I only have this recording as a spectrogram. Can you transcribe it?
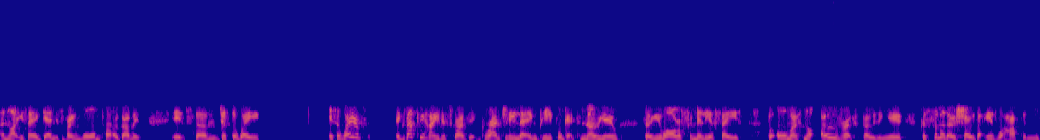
And like you say again, it's a very warm program. It's it's um, just a way. It's a way of exactly how you described it. Gradually letting people get to know you, so you are a familiar face, but almost not overexposing you. Because some of those shows, that is what happens.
